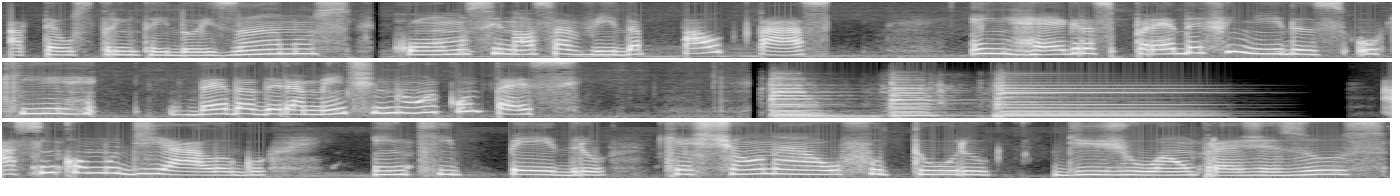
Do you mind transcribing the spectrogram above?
até os 32 anos, como se nossa vida pautasse em regras pré-definidas, o que verdadeiramente não acontece. Assim como o diálogo em que Pedro questiona o futuro de João para Jesus,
